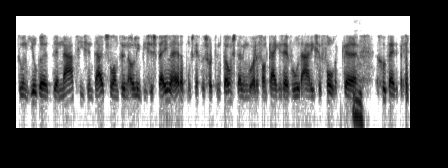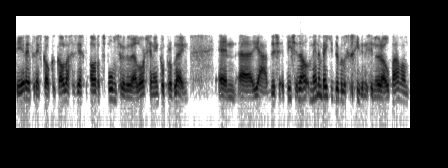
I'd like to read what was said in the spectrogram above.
Toen hielden de nazi's in Duitsland hun Olympische Spelen. Hè, dat moest echt een soort tentoonstelling worden van, kijk eens even hoe het Arische volk eh, goed weten presteren. En toen heeft Coca-Cola gezegd, oh dat sponsoren we wel hoor, geen enkel probleem. En uh, ja, dus het is wel met een beetje dubbele geschiedenis in Europa. Want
